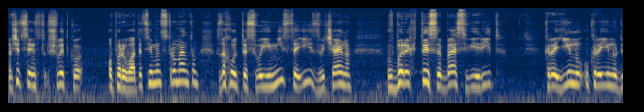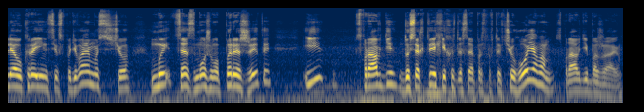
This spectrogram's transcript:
навчитися швидко оперувати цим інструментом, знаходити своє місце і, звичайно, вберегти себе, свій рід, країну, Україну для українців. Сподіваємось, що ми це зможемо пережити і справді досягти якихось для себе перспектив. Чого я вам справді бажаю.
